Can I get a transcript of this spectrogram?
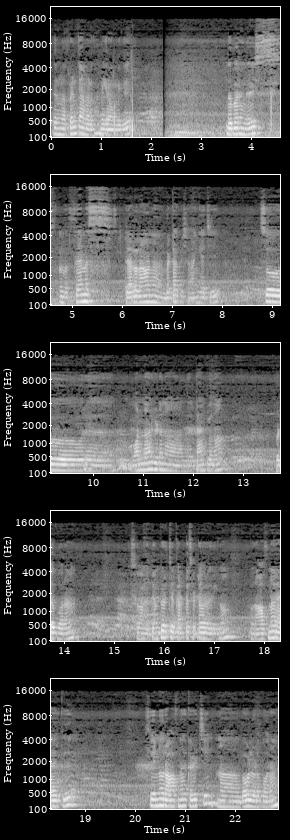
இது நான் ஃப்ரண்ட் கேமராவில் காமிக்கிறேன் உங்களுக்கு. இதை பாருங்க கைஸ் நம்ம ஃபேமஸ் டெரரான பெட்டா ஃபிஷ் வாங்கியாச்சு. ஸோ ஒரு ஒன் ஹவர் கிட்ட நான் அந்த டேங்க்கில் தான் விட போகிறேன் ஸோ அந்த டெம்பரேச்சர் கரெக்டாக செட் ஆகிற வரைக்கும். ஒரு ஆஃப் அன் ஹவர் ஆயிருக்கு. ஸோ இன்னொரு ஆஃப் அன் ஹவர் கழித்து நான் பவுல் விட போகிறேன்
